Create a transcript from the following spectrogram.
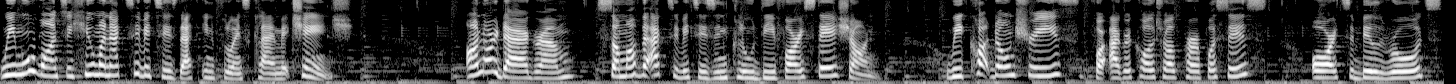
We move on to human activities that influence climate change. On our diagram, some of the activities include deforestation. We cut down trees for agricultural purposes, or to build roads,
